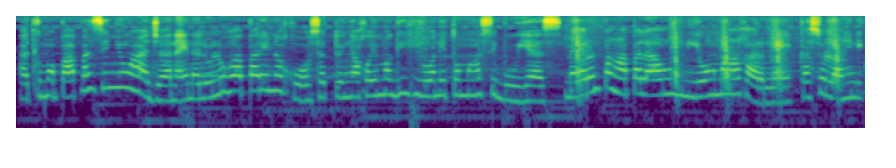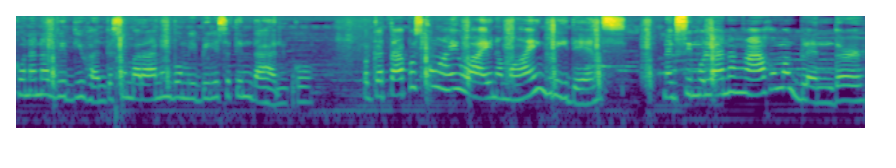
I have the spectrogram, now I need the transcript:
At kung mapapansin nyo nga dyan ay naluluha pa rin ako sa tuwing ako'y maghihiwa nitong mga sibuyas. Meron pa nga pala akong hiniwang mga karne, kaso lang hindi ko na na-videohan kasi maraming bumibili sa tindahan ko. Pagkatapos ko nga hiwain ang mga ingredients, nagsimula na nga ako mag-blender.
